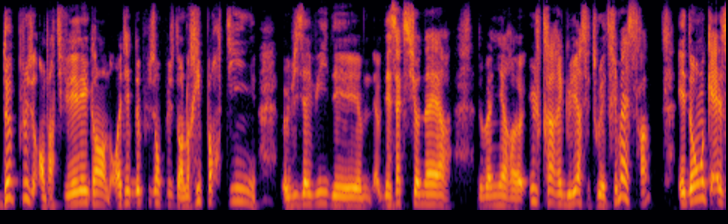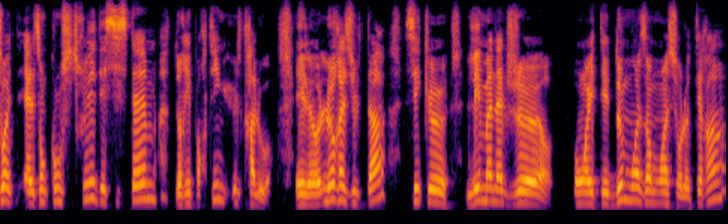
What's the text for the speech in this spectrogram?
de plus, en particulier les grandes, ont été de plus en plus dans le reporting euh, vis-à-vis des, des actionnaires de manière ultra régulière, c'est tous les trimestres. Hein. Et donc elles ont elles ont construit des systèmes de reporting ultra lourds. Et le, le résultat, c'est que les managers ont été de moins en moins sur le terrain,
